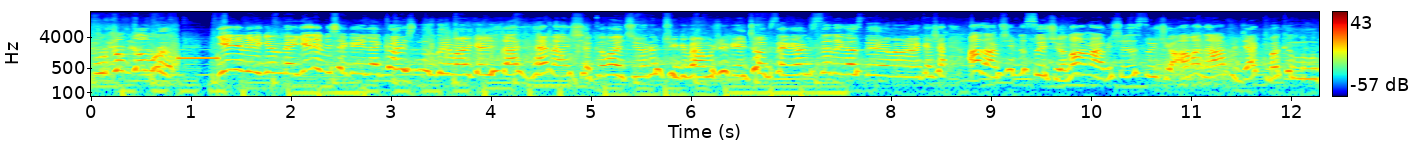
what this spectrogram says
öldüreceğim gel buraya. Yeni bir gün ve yeni bir şakayla karşınızdayım arkadaşlar. Hemen şakamı açıyorum çünkü ben bu şakayı çok seviyorum. Size de gösteriyorum hemen arkadaşlar. Adam şimdi su içiyor. Normal bir şeyde su içiyor ama ne yapacak? Bakın bunun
